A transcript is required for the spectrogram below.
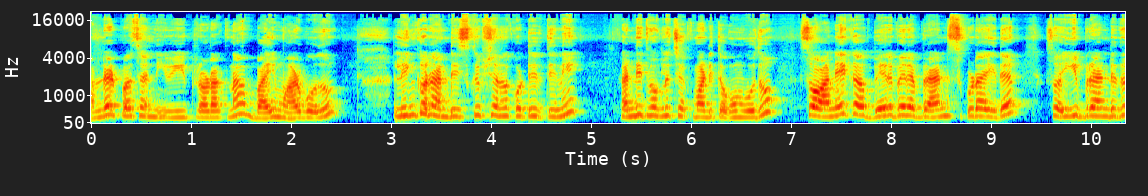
ಹಂಡ್ರೆಡ್ ಪರ್ಸೆಂಟ್ ನೀವು ಈ ಪ್ರಾಡಕ್ಟ್ನ ಬೈ ಮಾಡ್ಬೋದು. ಲಿಂಕು ನಾನು ಡಿಸ್ಕ್ರಿಪ್ಷನಲ್ಲಿ ಕೊಟ್ಟಿರ್ತೀನಿ. ಖಂಡಿತವಾಗ್ಲೂ ಚೆಕ್ ಮಾಡಿ ತೊಗೊಬೋದು. ಸೊ ಅನೇಕ ಬೇರೆ ಬೇರೆ ಬ್ರ್ಯಾಂಡ್ಸ್ ಕೂಡ ಇದೆ. ಸೊ ಈ ಬ್ರ್ಯಾಂಡಿದು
